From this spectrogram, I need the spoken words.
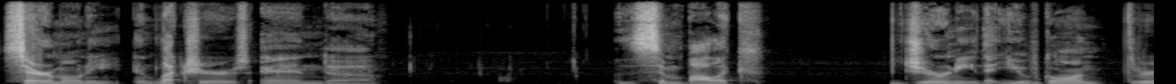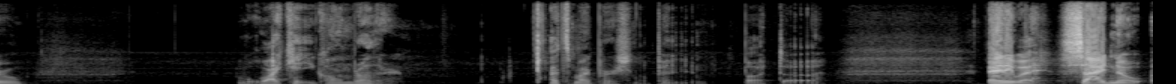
ceremony and lectures and uh symbolic journey that you've gone through why can't you call him brother that's my personal opinion. But uh, anyway, side note.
